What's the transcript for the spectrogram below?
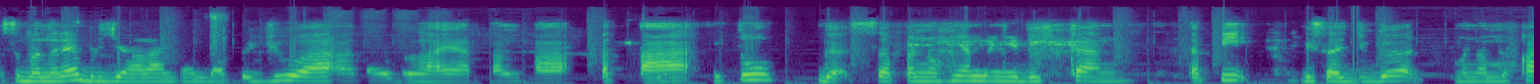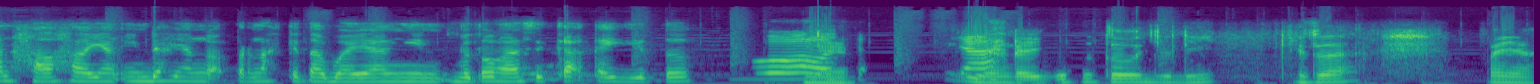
sebenarnya berjalan tanpa tujuan atau berlayar tanpa peta itu gak sepenuhnya menyedihkan. Tapi bisa juga menemukan hal-hal yang indah yang nggak pernah kita bayangin. Betul gak sih kak? Kayak gitu. Oh, ya, ya. yang kayak gitu tuh jadi kita apa ya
